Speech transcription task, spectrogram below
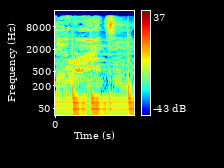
You a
